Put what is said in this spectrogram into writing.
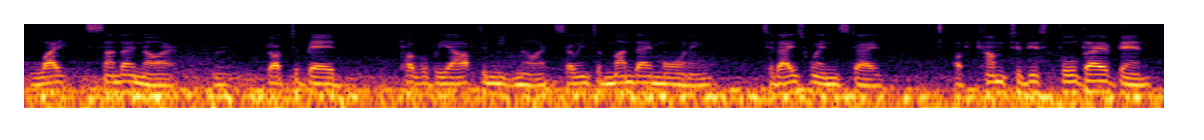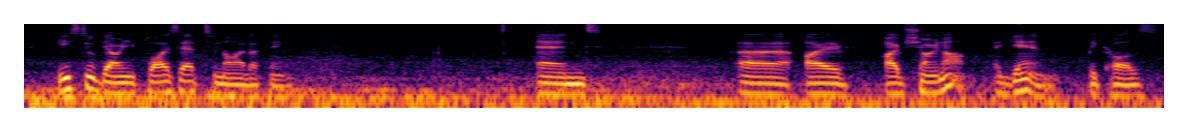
late Sunday night, got to bed probably after midnight, so into Monday morning. Today's Wednesday. I've come to this full day event. He's still going, he flies out tonight, I think. And uh, I've I've shown up again because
